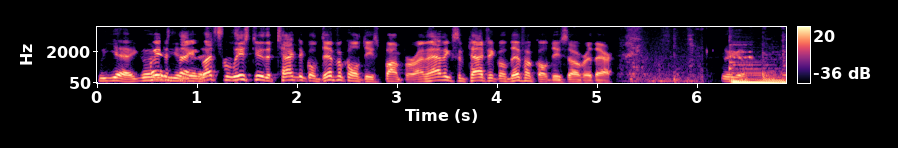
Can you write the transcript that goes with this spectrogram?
yeah. Go Wait a second. Let's at least do the technical difficulties bumper. I'm having some technical difficulties over there. There you go.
